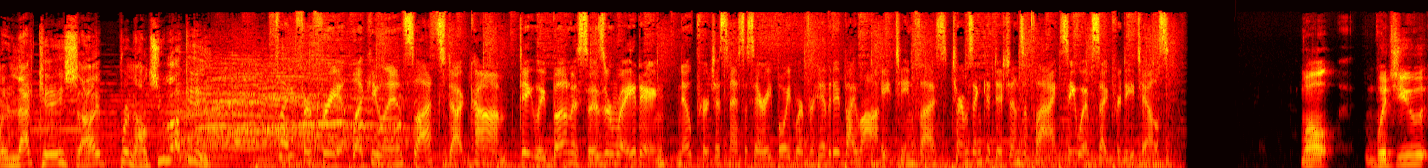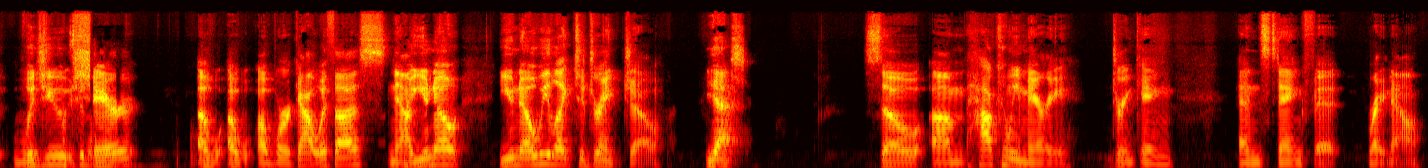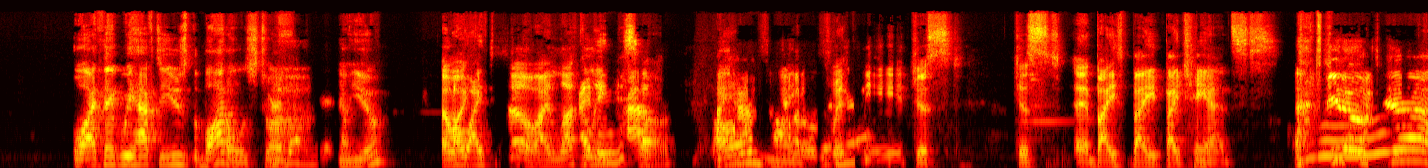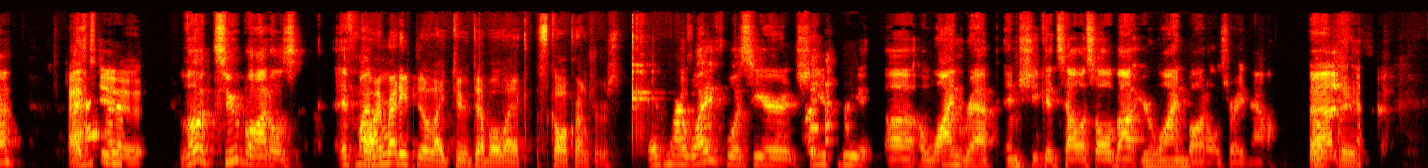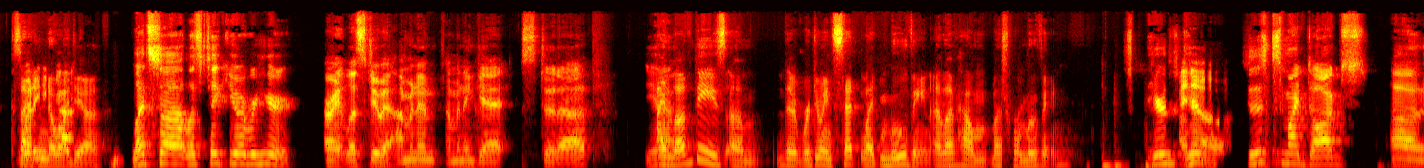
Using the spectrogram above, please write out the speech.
In that case, I pronounce you lucky. Play for free at LuckyLandSlots.com. Daily bonuses are waiting. No purchase necessary. Void were prohibited by law. 18 plus. Terms and conditions apply. See website for details. Well, would you would you share a, a, a workout with us? Now you know you know we like to drink, Joe. Yes. So um how can we marry drinking and staying fit right now? Well, I think we have to use the bottles to our benefit, don't you? Oh, Oh, I, I- think so. I luckily think have so. I Oh have my bottles with me just just uh, by by by chance. Tito's, yeah. I have I haven't- to. Look, two bottles. If my oh, I'm ready to like do double like skull crunchers. if my wife was here, she used to be uh, a wine rep, and she could tell us all about your wine bottles right now. Oh, please. Because I What have do you no got? idea. Let's uh let's take you over here. All right, let's do it. I'm gonna I'm gonna get stood up. Yeah. I love these. Um, that we're doing set like moving. I love how much we're moving. Here's I know. So this is my dog's uh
